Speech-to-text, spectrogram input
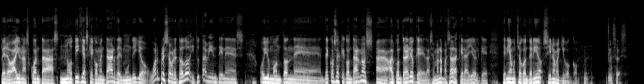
pero hay unas cuantas noticias que comentar del mundillo WordPress sobre todo, y tú también tienes hoy un montón de, de cosas que contarnos, ah, al contrario que la semana pasada, que era yo el que tenía mucho contenido, si no me equivoco. Eso es.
